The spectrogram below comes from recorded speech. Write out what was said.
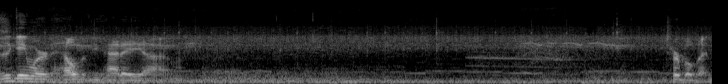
This is a game where it'd help if you had a um, turbo button.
